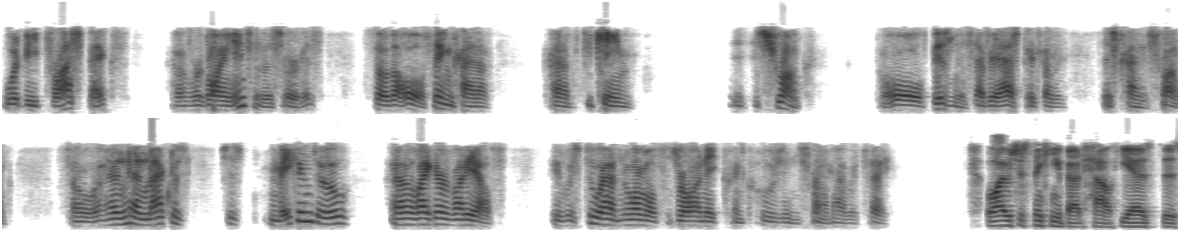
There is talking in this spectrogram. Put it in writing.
would-be prospects uh, were going into the service. So the whole thing kind of kind of became it, it shrunk. The whole business, every aspect of it, just kind of shrunk. So and and Mack was just making do uh, like everybody else. It was too abnormal to draw any conclusions from, I would say. Well, I was just thinking about how he has this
